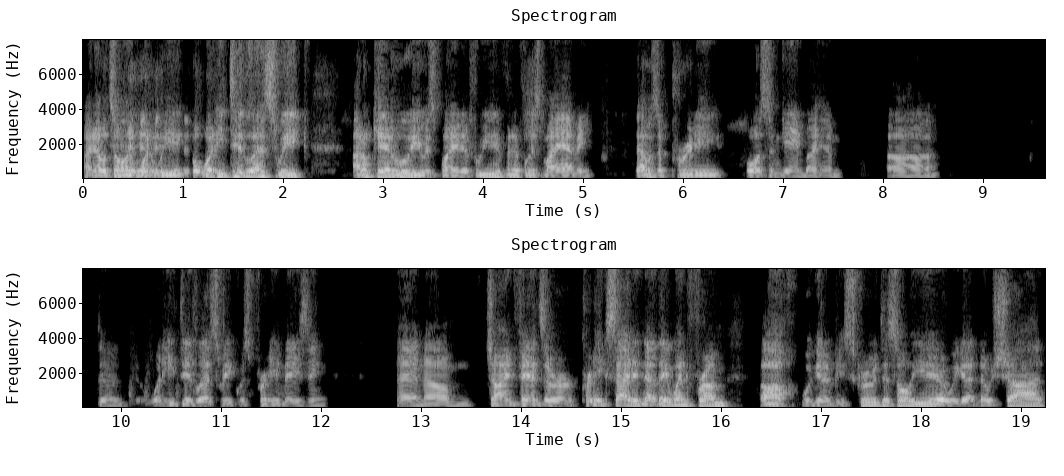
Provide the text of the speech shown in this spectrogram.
I know it's only one week, but what he did last week, I don't care who he was playing. If we even if it was Miami, that was a pretty awesome game by him. Uh, the what he did last week was pretty amazing. and um, Giant fans are pretty excited now. They went from oh, we're gonna be screwed this whole year. We got no shot.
